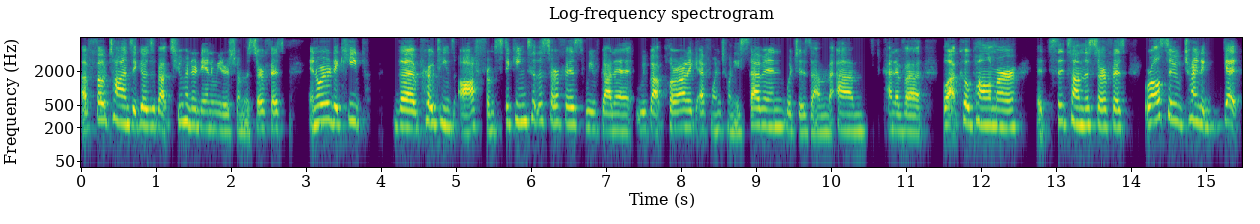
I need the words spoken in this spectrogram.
of photons it goes about 200 nanometers from the surface in order to keep the proteins off from sticking to the surface. We've got a we've got pluronic F127, which is um, um, kind of a block copolymer. It sits on the surface. We're also trying to get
